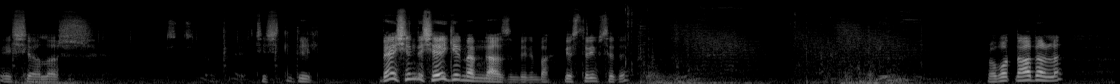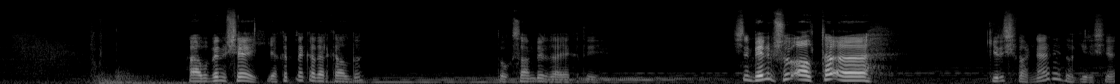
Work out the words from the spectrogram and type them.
Eşyalar. Çe- Çeşitli değil. Ben şimdi şeye girmem lazım benim bak. Göstereyim size de. Robot ne haber lan? Ha bu benim şey. Yakıt ne kadar kaldı? 91 daha yakıt iyi. Şimdi benim şu altta eee, giriş var. Neredeydi o giriş ya?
